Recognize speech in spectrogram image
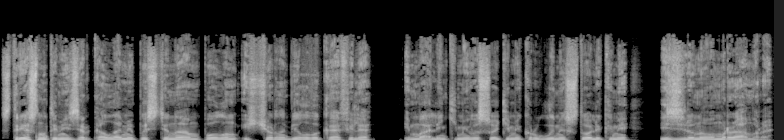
С треснутыми зеркалами по стенам, полом из черно-белого кафеля и маленькими высокими круглыми столиками из зеленого мрамора,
